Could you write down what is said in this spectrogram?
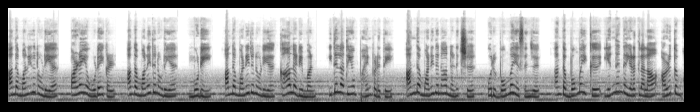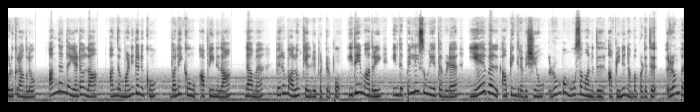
அந்த மனிதனுடைய பழைய உடைகள் அந்த மனிதனுடைய முடி அந்த மனிதனுடைய காலடி மண் இதெல்லாத்தையும் பயன்படுத்தி அந்த மனிதனா நினைச்சு ஒரு பொம்மையை செஞ்சு அந்த பொம்மைக்கு எந்தெந்த இடத்துலலாம் அழுத்தம் கொடுக்கறாங்களோ அந்தந்த இடம்லாம் அந்த மனிதனுக்கும் வலிக்கும் அப்படின்னு தான் நாம பெரும்பாலும் கேள்விப்பட்டிருப்போம். இதே மாதிரி இந்த பிள்ளை சூனியத்தை விட ஏவல் அப்படிங்கிற விஷயம் ரொம்ப மோசமானது அப்படின்னு நம்பப்படுது. ரொம்ப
